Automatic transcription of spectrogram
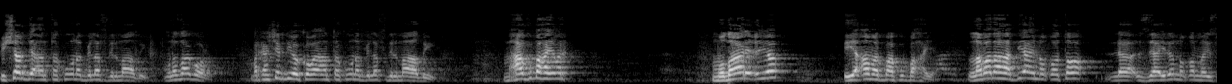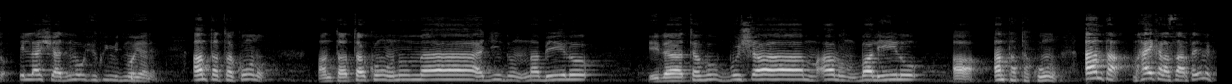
bishardi an takuna bilafdi lmaadi munasaa ku odhan marka shardiga koobaad an takuna bilafdi lmaadi maxaa ku baxaya marka? Mudaaric iyo iyo amar baa ku baxaya. Labada haddii ay noqoto zaa'ide noqon mayso. Ilaa shaadnimo wixii ku yimid mooyaane. Anta takunu anta takunu majidu nabilu ida tahubu shamalun balilu anta takunu. Anta maxay kala saartay imika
